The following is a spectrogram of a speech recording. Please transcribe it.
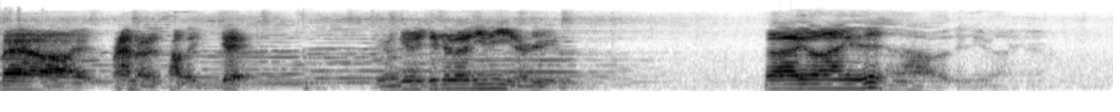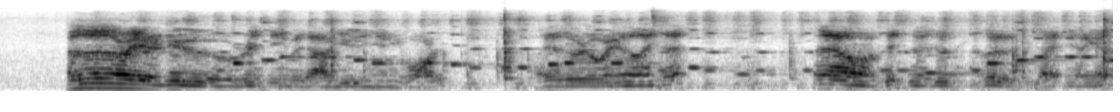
Well, his is probably dead. You don't get a sicker than you need her, do you? You like this? Oh, you like to do without using any water. I Another way like that. Now, this doesn't close like me, I guess.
